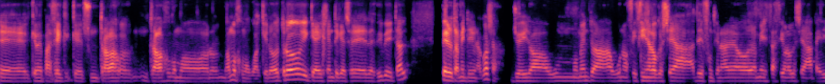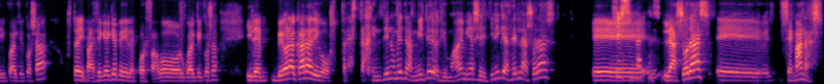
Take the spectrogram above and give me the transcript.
eh, que me parece que, es un trabajo, un trabajo como, vamos, como cualquier otro y que hay gente que se desvive y tal. Pero también te digo una cosa, yo he ido a algún momento a alguna oficina, lo que sea, de funcionario de administración, lo que sea, a pedir cualquier cosa, ostras, y parece que hay que pedirles por favor, cualquier cosa, y les veo la cara, digo, ostras, esta gente no me transmite, digo, madre mía, se le tiene que hacer las horas, eh, las horas eh, semanas,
